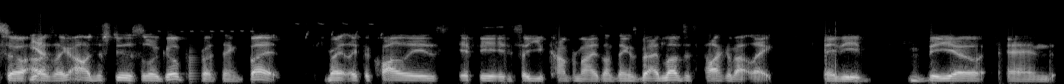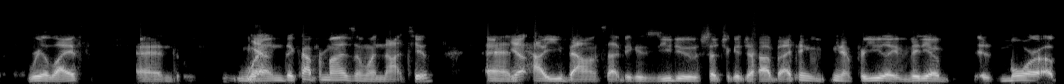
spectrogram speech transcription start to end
So I was like, oh, I'll just do this little GoPro thing. But right, like the quality is iffy, and so you compromise on things. But I'd love to talk about like maybe video and real life and when to compromise and when not to and Yep. how you balance that because you do such a good job but i think you know for you like video is more up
